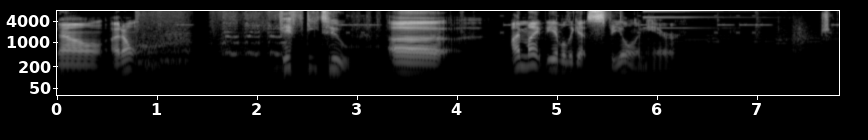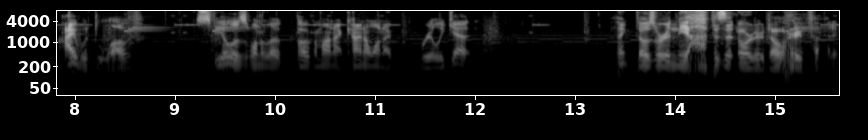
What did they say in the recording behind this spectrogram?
Now, I don't... 52! Uh, I might be able to get Spheal in here. Which I would love. Spheal is one of the Pokemon I kind of want to really get. I think those were in the opposite order, don't worry about it.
